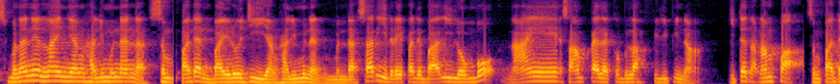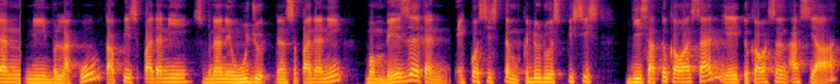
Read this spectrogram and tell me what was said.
sebenarnya line yang halimunan lah, sempadan biologi yang halimunan mendasari daripada Bali Lombok naik sampailah ke belah Filipina kita tak nampak sempadan ni berlaku tapi sempadan ni sebenarnya wujud dan sempadan ni membezakan ekosistem kedua-dua spesies di satu kawasan iaitu kawasan Asia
